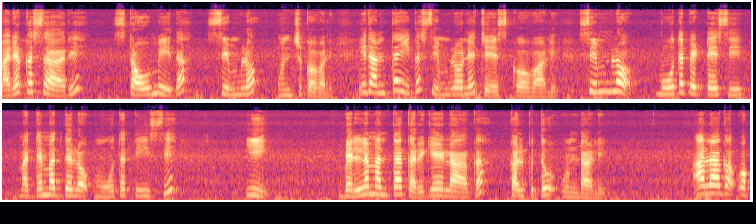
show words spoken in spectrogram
మరొకసారి స్టవ్ మీద సిమ్లో ఉంచుకోవాలి. ఇదంతా ఇక సిమ్లోనే చేసుకోవాలి. సిమ్లో మూత పెట్టేసి మధ్య మధ్యలో మూత తీసి ఈ బెల్లం అంతా కరిగేలాగా కలుపుతూ ఉండాలి. అలాగా ఒక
